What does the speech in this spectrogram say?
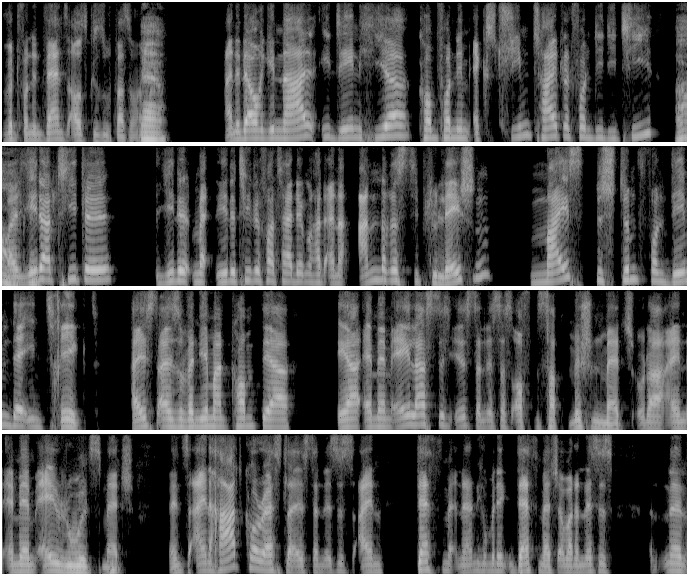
Wird von den Fans ausgesucht, was auch immer. Ja. Eine der Originalideen hier kommt von dem Extreme Title von DDT, Ah, weil okay. jeder Titel, jede, jede Titelverteidigung hat eine andere Stipulation, meist bestimmt von dem, der ihn trägt. Heißt also, wenn jemand kommt, der eher MMA-lastig ist, dann ist das oft ein Submission-Match oder ein MMA-Rules-Match. Wenn es ein Hardcore-Wrestler ist, dann ist es ein Deathmatch, nicht unbedingt ein Deathmatch, aber dann ist es ne,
